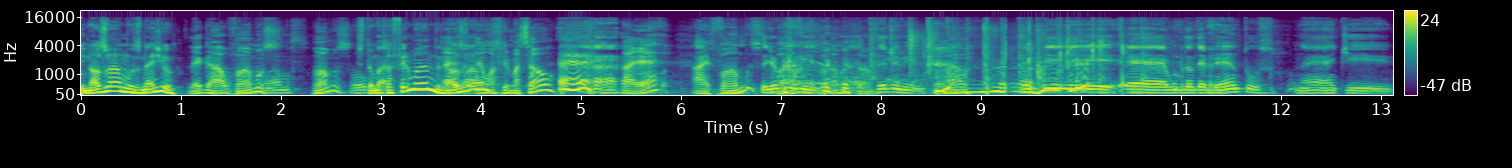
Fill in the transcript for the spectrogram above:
E nós vamos, né, Gil? Legal, vamos? Vamos. Vamos? Opa. Estamos afirmando, É, nós é vamos. uma afirmação? É. Ah, é? Ai, vamos? Seja bem-vindo. Vamos, É, vamos. Seja bem-vindo. É um grande evento, né? A gente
